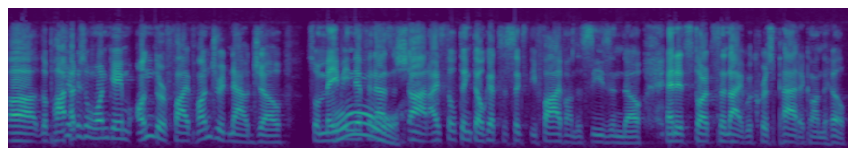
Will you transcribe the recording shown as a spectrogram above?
Uh, the Padres are one game under 500 now, Joe. So maybe Niffin has a shot. I still think they'll get to 65 on the season, though. And it starts tonight with Chris Paddack on the hill.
